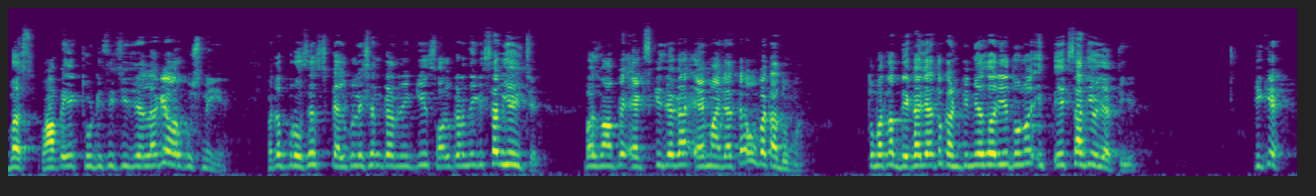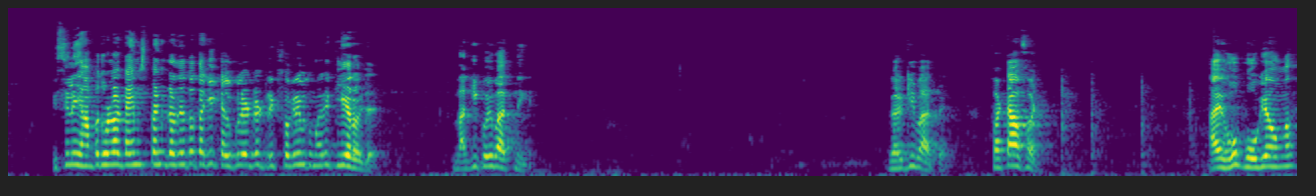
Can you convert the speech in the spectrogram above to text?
बस, वहाँ पे एक छोटी सी चीज़ अलग है और कुछ नहीं है। मतलब प्रोसेस कैलकुलेशन करने की सॉल्व करने की सब यही है। बस वहाँ पे एक्स की जगह एम आ जाता है, वो बता दूँगा। तो मतलब देखा जाए तो कंटिन्यूस और ये दोनों एक साथ ही हो जाती है। ठीक है? इसीलिए यहाँ पर थोड़ा टाइम स्पेंड कर देते हो ताकि कैलकुलेटर ट्रिक्स वगैरह भी तुम्हारी क्लियर हो जाए। बाकी कोई बात नहीं है। घर की बात है। फटाफट। आई होप हो गया होगा।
